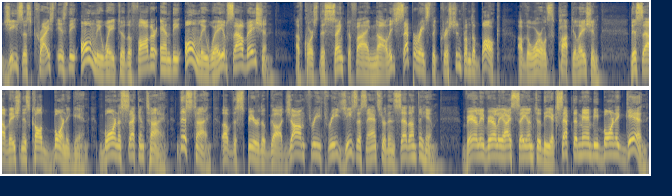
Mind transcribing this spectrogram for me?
Jesus Christ is the only way to the Father and the only way of salvation. Of course, this sanctifying knowledge separates the Christian from the bulk of the world's population. This salvation is called born again, born a second time, this time of the Spirit of God. John 3 3, Jesus answered and said unto him, Verily, verily, I say unto thee, except a man be born again,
